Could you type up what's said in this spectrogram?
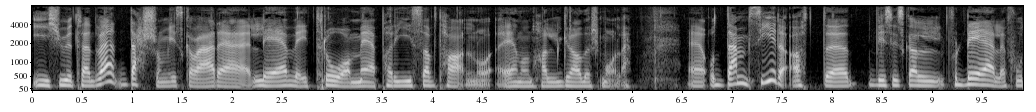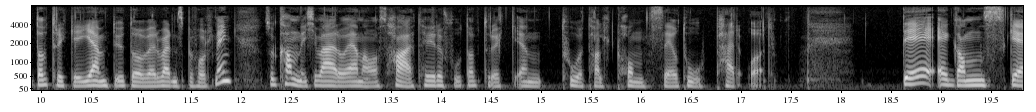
i 2030 dersom vi skal være, leve i tråd med Parisavtalen og 1,5-gradersmålet. Og de sier at hvis vi skal fordele fotavtrykket jevnt utover verdens befolkning, så kan ikke hver og en av oss ha et høyere fotavtrykk enn 2,5 tonn CO2 per år. Det er ganske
